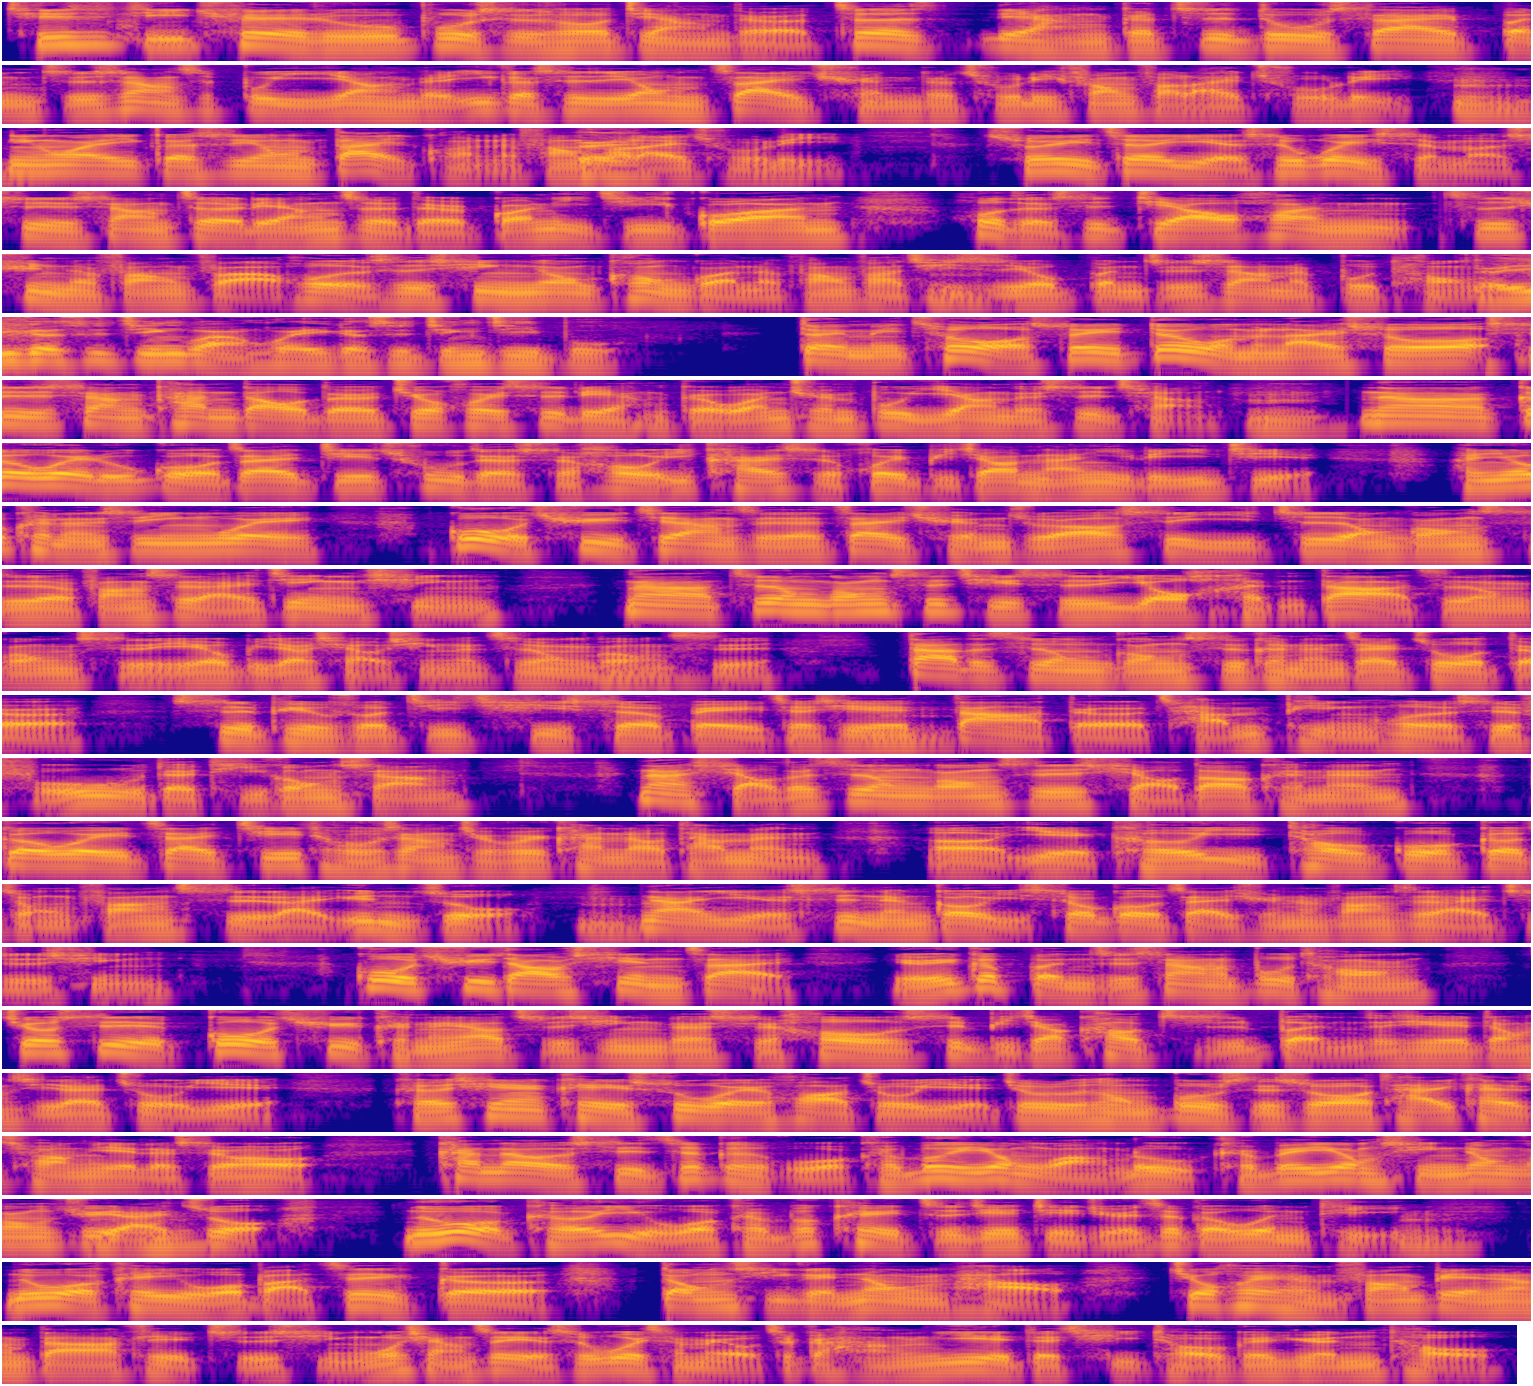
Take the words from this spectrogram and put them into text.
其实的确如布什所讲的，这两个制度在本质上是不一样的。一个是用债权的处理方法来处理，嗯，另外一个是用贷款的方法来处理。所以这也是为什么事实上这两者的管理机关，或者是交换资讯的方法，或者是信用控管的方法，其实有本质上的不同。对，一个是金管会，一个是经济部。对，没错，所以对我们来说，事实上看到的就会是两个完全不一样的市场。嗯，那各位如果在接触的时候，一开始会比较难以理解，很有可能是因为过去这样子的债权主要是以资融公司的方式来进行。那资融公司其实有很大的金融公司，也有比较小型的资融公司。大的资融公司可能在做的是，譬如说机器设备这些大的产品或者是服务的提供商。那小的自动公司，小到可能各位在街头上就会看到他们，呃，也可以透过各种方式来运作，那也是能够以收购债权的方式来执行。过去到现在有一个本质上的不同，就是过去可能要执行的时候是比较靠纸本这些东西在作业，可是现在可以数位化作业，就如同布鲁斯说，他一开始创业的时候看到的是这个，我可不可以用网络，可不可以用行动工具来做？嗯如果可以，我可不可以直接解决这个问题？如果可以，我把这个东西给弄好，就会很方便，让大家可以执行。我想这也是为什么有这个行业的起头跟源头。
